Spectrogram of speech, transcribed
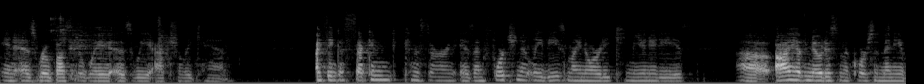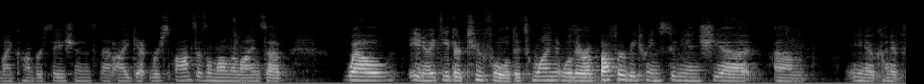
in as robust a way as we actually can. I think a second concern is unfortunately these minority communities. Uh, I have noticed in the course of many of my conversations that I get responses along the lines of, well, you know, it's either twofold. It's one, well, they're a buffer between Sunni and Shia, um, you know, kind of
